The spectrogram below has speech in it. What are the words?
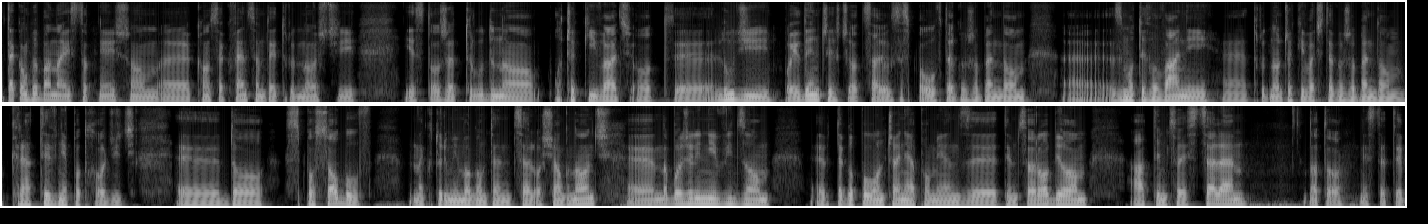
I taką chyba najistotniejszą e, konsekwencją tej trudności jest to, że trudno oczekiwać od e, ludzi pojedynczych czy od całych zespołów tego, że będą e, zmotywowani, trudno oczekiwać tego, że będą kreatywnie podchodzić do sposobów, którymi mogą ten cel osiągnąć, no bo jeżeli nie widzą tego połączenia pomiędzy tym, co robią, a tym, co jest celem, no to niestety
